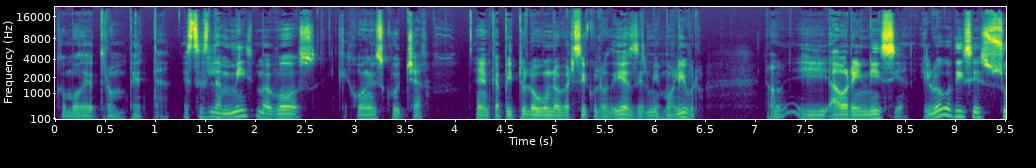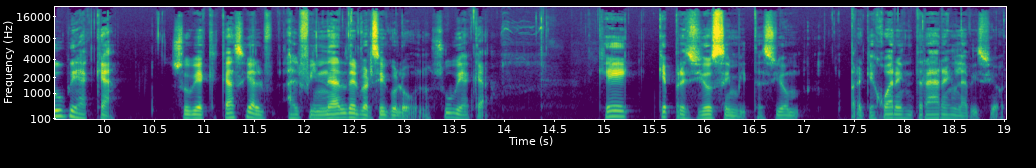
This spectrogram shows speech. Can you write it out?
como de trompeta. Esta es la misma voz que Juan escucha en el capítulo 1, versículo 10 del mismo libro. Y ahora inicia. Y luego dice, sube acá. Sube acá casi al, final del versículo 1. Sube acá. Qué, qué preciosa invitación para que Juan entrara en la visión.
